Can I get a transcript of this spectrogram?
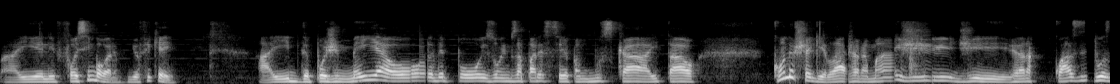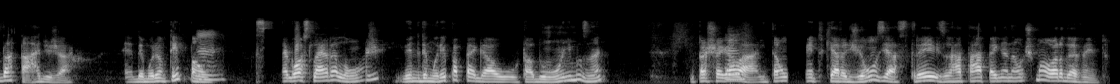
Aí ele foi-se embora e eu fiquei. Aí depois de meia hora depois o ônibus apareceu para me buscar e tal. Quando eu cheguei lá já era mais de, de já era quase duas da tarde já. É, demorei um tempão. Hum. O negócio lá era longe, eu ainda demorei para pegar o tal do ônibus, né? e para chegar é. lá. Então, o evento que era de 11 às 3, eu já tava pegando a última hora do evento.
